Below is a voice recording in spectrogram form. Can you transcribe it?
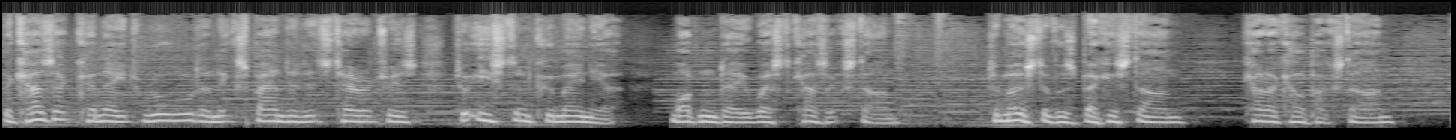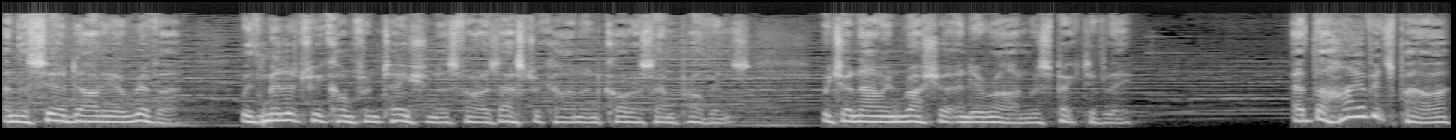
the Kazakh Khanate ruled and expanded its territories to eastern Cumania, modern-day West Kazakhstan, to most of Uzbekistan, Karakalpakstan, and the Sirdarya River, with military confrontation as far as Astrakhan and Khorasan province, which are now in Russia and Iran respectively. At the height of its power,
